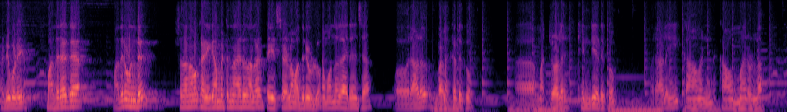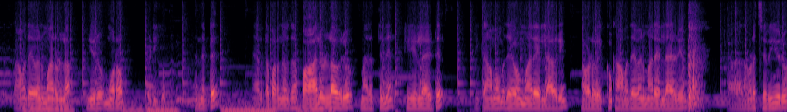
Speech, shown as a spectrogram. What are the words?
അടിപൊളി. മധുരമൊക്കെ മധുരമുണ്ട്. പക്ഷെ എന്നാൽ നമുക്ക് കഴിക്കാൻ പറ്റുന്ന ഒരു നല്ല ടേസ്റ്റ് ആയിട്ടുള്ള മധുരമേ ഉള്ളൂ. നമ്മൊന്ന് കാര്യം എന്ന് വെച്ചാൽ ഒരാൾ വിളക്കെടുക്കും. മറ്റൊരാൾ കിണ്ടി എടുക്കും ഒരാൾ ഈ കാമൻ കാമന്മാരുള്ള കാമദേവന്മാരുള്ള ഈ ഒരു മുറം പിടിക്കും. എന്നിട്ട് നേരത്തെ പറഞ്ഞ പോലെ പാലുള്ള ഒരു മരത്തിന് കീഴിലായിട്ട് ഈ കാമദേവന്മാരെ എല്ലാവരെയും അവിടെ വെക്കും. കാമദേവന്മാരെ എല്ലാവരെയും നമ്മുടെ ചെറിയൊരു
